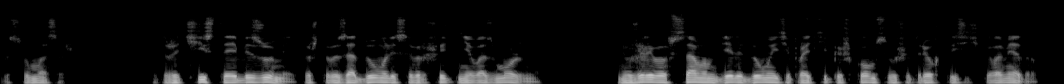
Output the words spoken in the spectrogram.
Вы с ума сошли. Это же чистое безумие. То, что вы задумали совершить, невозможно. Неужели вы в самом деле думаете пройти пешком свыше трех тысяч километров?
